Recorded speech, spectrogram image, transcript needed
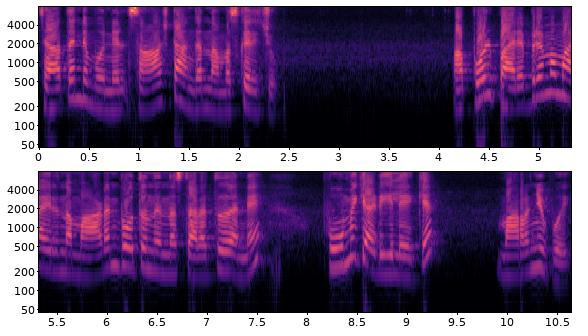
ചാത്തന്റെ മുന്നിൽ സാഷ്ടാംഗം നമസ്കരിച്ചു. അപ്പോൾ പരബ്രഹ്മമായിരുന്ന മാടൻ പോത്ത് നിന്ന സ്ഥലത്ത് തന്നെ ഭൂമിക്കടിയിലേക്ക് മറഞ്ഞുപോയി.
